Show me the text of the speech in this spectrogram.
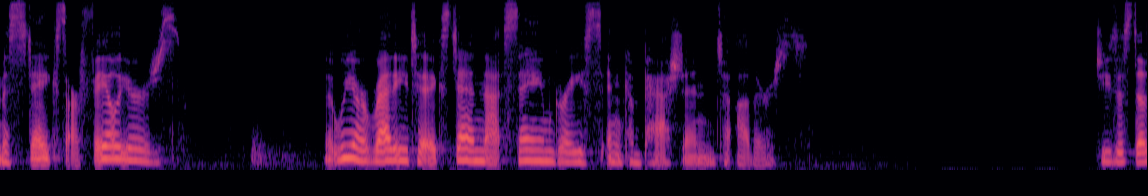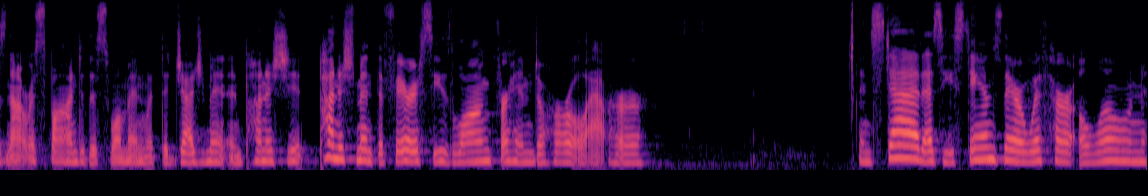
mistakes, our failures that we are ready to extend that same grace and compassion to others. Jesus does not respond to this woman with the judgment and punish- punishment the Pharisees longed for him to hurl at her. Instead, as he stands there with her alone,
